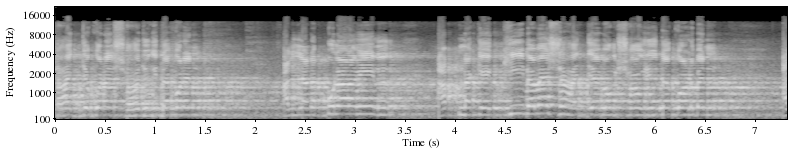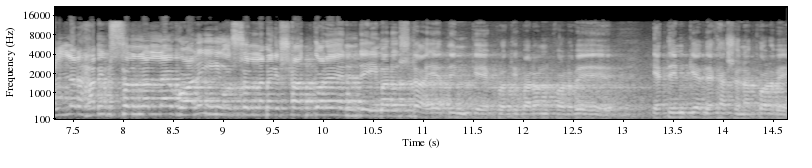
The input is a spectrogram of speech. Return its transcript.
সাহায্য করেন, সহযোগিতা করেন। আল্লাহ রাব্বুল আলামিন আপনাকে কীভাবে সাহায্য এবং সহযোগিতা করবেন? আল্লাহর হাবিব সাল্লাল্লাহু আলাইহি ওয়াসাল্লামের সাথ করেন যে এই মানুষটা এতিমকে প্রতিপালন করবে, এতিমকে দেখাশোনা করবে।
